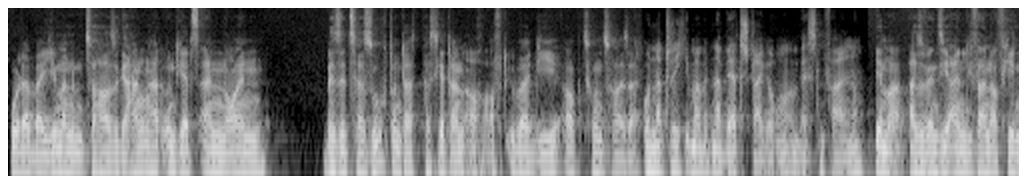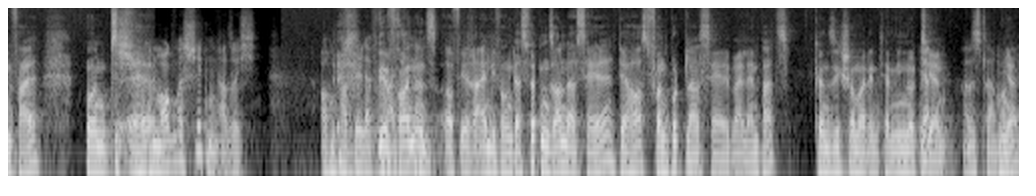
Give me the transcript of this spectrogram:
oder bei jemandem zu Hause gehangen hat und jetzt einen neuen Besitzer sucht und das passiert dann auch oft über die Auktionshäuser. Und natürlich immer mit einer Wertsteigerung im besten Fall, ne? Immer. Also wenn Sie einliefern, auf jeden Fall. Und ich kann äh, morgen was schicken. Also ich auch ein paar Bilder von Wir freuen uns auf Ihre Einlieferung. Das wird ein Sondersale, der Horst von Butler Sale bei Lamperts. Können Sie sich schon mal den Termin notieren? Ja, alles klar. Ja.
